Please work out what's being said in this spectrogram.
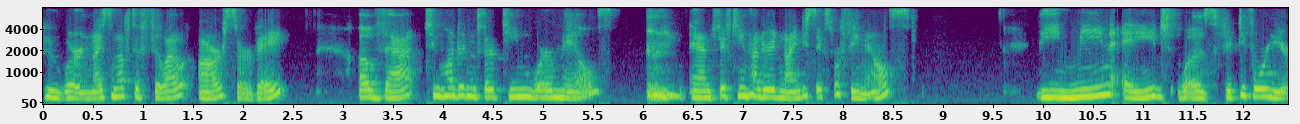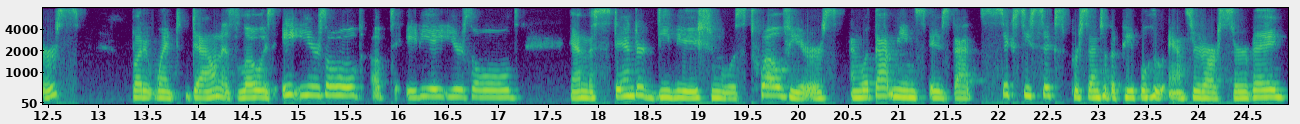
who were nice enough to fill out our survey. Of that 213 were males and 1596 were females the mean age was 54 years but it went down as low as eight years old up to 88 years old. And the standard deviation was 12 years. And what that means is that 66% of the people who answered our survey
